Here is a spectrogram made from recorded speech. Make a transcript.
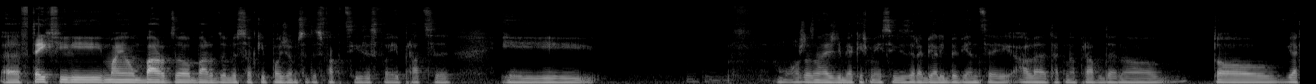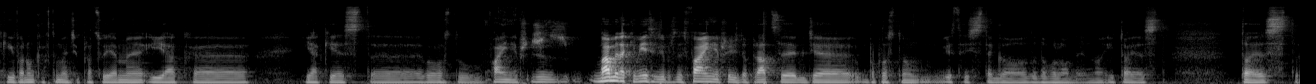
e, w tej chwili mają bardzo, bardzo wysoki poziom satysfakcji ze swojej pracy i może znaleźliby jakieś miejsce, gdzie zarabialiby więcej, ale tak naprawdę no, to w jakich warunkach w tym momencie pracujemy i jak, e, jak jest e, po prostu fajnie. Mamy takie miejsce, gdzie po prostu jest fajnie przyjść do pracy, gdzie po prostu jesteś z tego zadowolony. No i to jest to jest e,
